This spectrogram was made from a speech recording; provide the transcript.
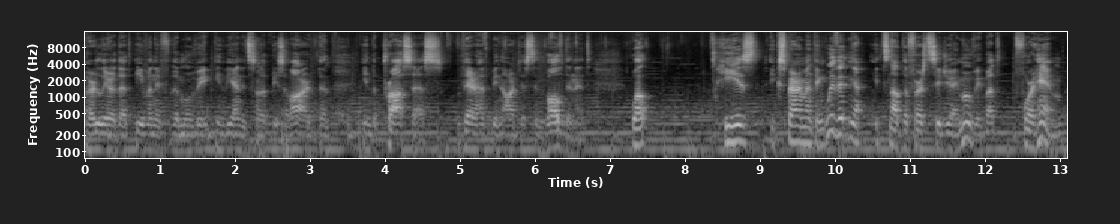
earlier that even if the movie in the end it's not a piece of art, then in the process there have been artists involved in it. Well, he is experimenting with it. Yeah, it's not the first CGI movie, but for him,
